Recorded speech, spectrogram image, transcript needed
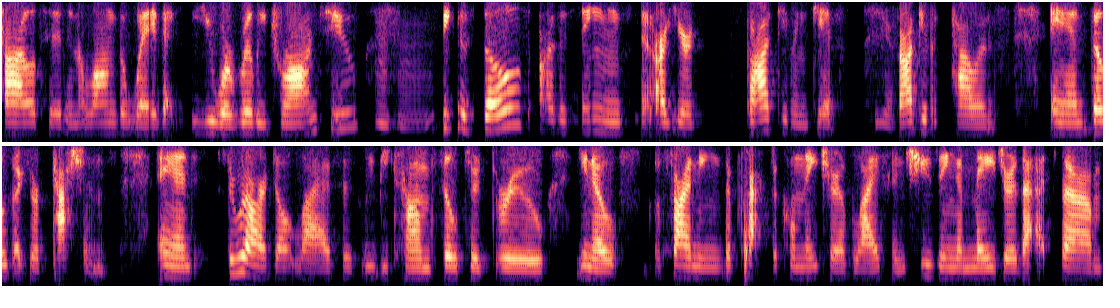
childhood and along the way that you were really drawn to mm-hmm. because those are the things that are your god-given gifts yes. god-given talents and those are your passions and through our adult lives as we become filtered through you know finding the practical nature of life and choosing a major that um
